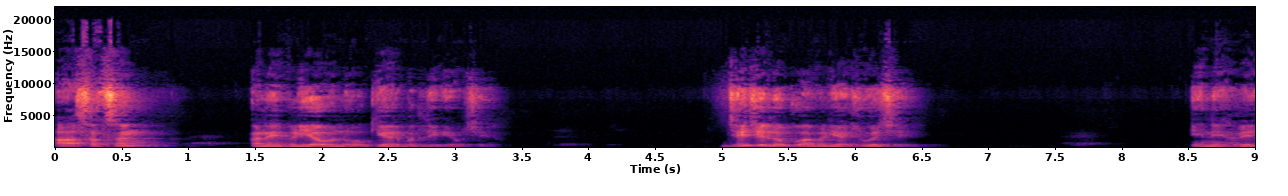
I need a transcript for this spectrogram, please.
આ સત્સંગ અને વિડીયાઓનો ઘેર બદલી ગયો છે. જે જે લોકો આ વિડીયા જુએ છે, એને હવે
